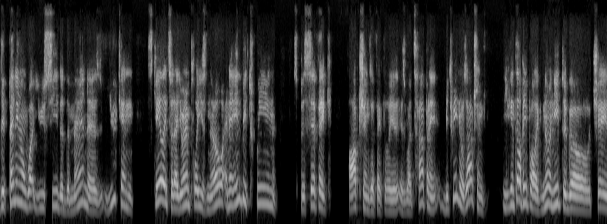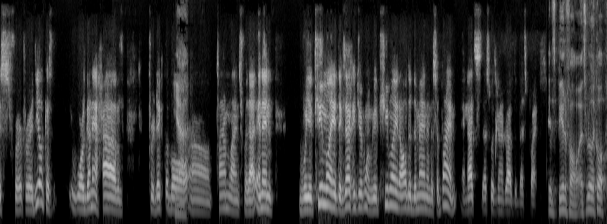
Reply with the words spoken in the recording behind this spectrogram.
depending on what you see the demand is, you can scale it so that your employees know. And in between specific auctions, effectively, is what's happening. Between those auctions, you can tell people like no need to go chase for, for a deal because we're going to have predictable yeah. uh, timelines for that. And then we accumulate exactly to your point. We accumulate all the demand and the supply, and that's that's what's going to drive the best price. It's beautiful. It's really cool.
